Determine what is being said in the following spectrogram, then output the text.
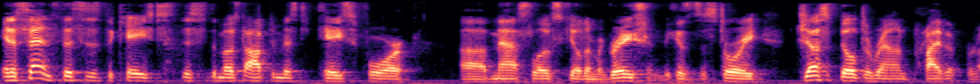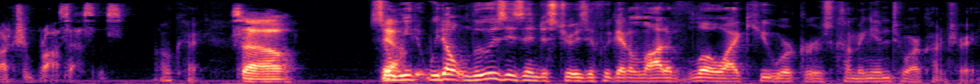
in a sense, this is the case. This is the most optimistic case for uh, mass low-skilled immigration because it's a story just built around private production processes. Okay. So. So yeah. we we don't lose these industries if we get a lot of low IQ workers coming into our country.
